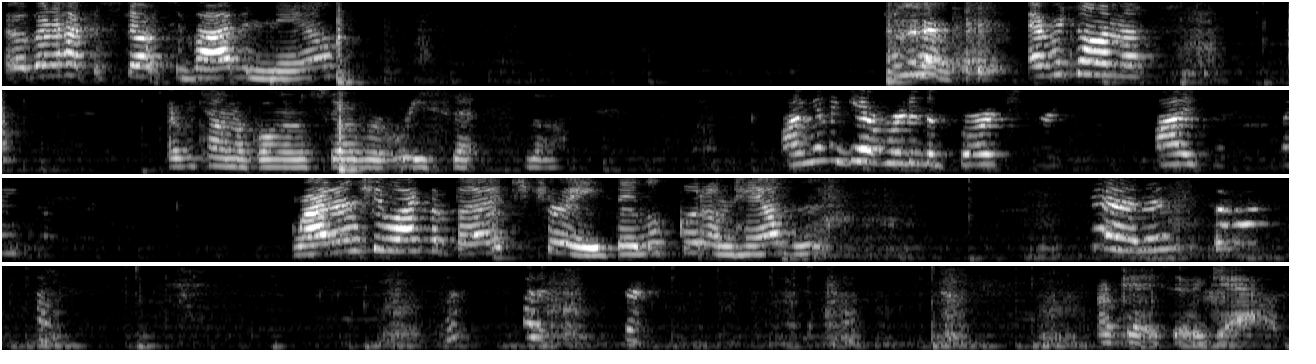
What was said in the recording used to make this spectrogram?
We're gonna have to start surviving now. Every time I, every time I go on a server, it resets the. I'm gonna get rid of the birch tree. I just like them. Why don't you like the birch trees? They look good on houses. Yeah, on. Let's put it there. Okay, so we got.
